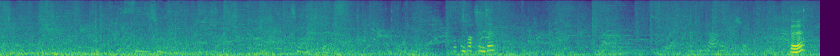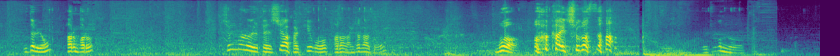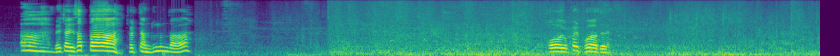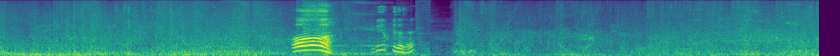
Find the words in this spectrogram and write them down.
조금 빡센데? 오케이. 이대로 용? 바로 바로. 식물로 이렇게 시야 밝히고 바로 안전하게. 뭐야? 어, 카이 죽었어. 왜 죽었노? 아, 매자이 샀다. 절대 안 죽는다. 어, 이거 빨리 도와야 돼. 어, 이게 이렇게 되네?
